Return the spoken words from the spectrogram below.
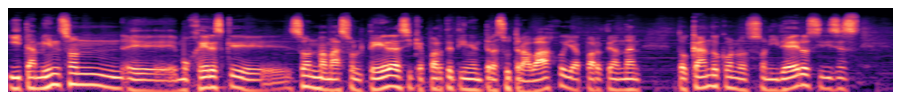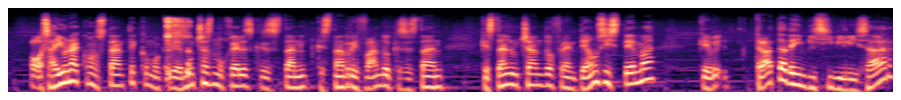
Y también son eh, mujeres que son mamás solteras y que aparte tienen tras su trabajo y aparte andan tocando con los sonideros y dices, o sea, hay una constante como que de muchas mujeres que están, que están rifando, que se están, que están luchando frente a un sistema que trata de invisibilizar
